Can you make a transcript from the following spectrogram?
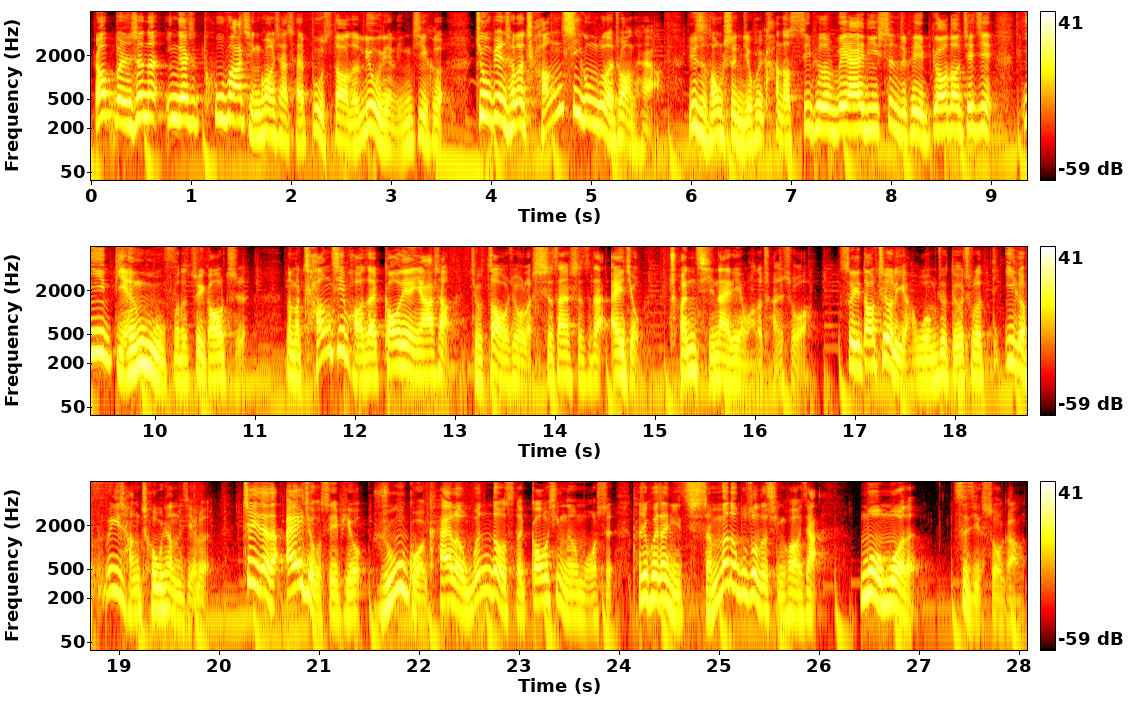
然后本身呢应该是突发情况下才 boost 到的六点零 G 赫，就变成了长期工作的状态啊。与此同时，你就会看到 CPU 的 VID 甚至可以飙到接近一点五伏的最高值。那么长期跑在高电压上，就造就了十三、十四代 i9 传奇耐电网的传说。所以到这里啊，我们就得出了第一个非常抽象的结论。这一代的 i9 CPU 如果开了 Windows 的高性能模式，它就会在你什么都不做的情况下，默默的自己缩缸。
